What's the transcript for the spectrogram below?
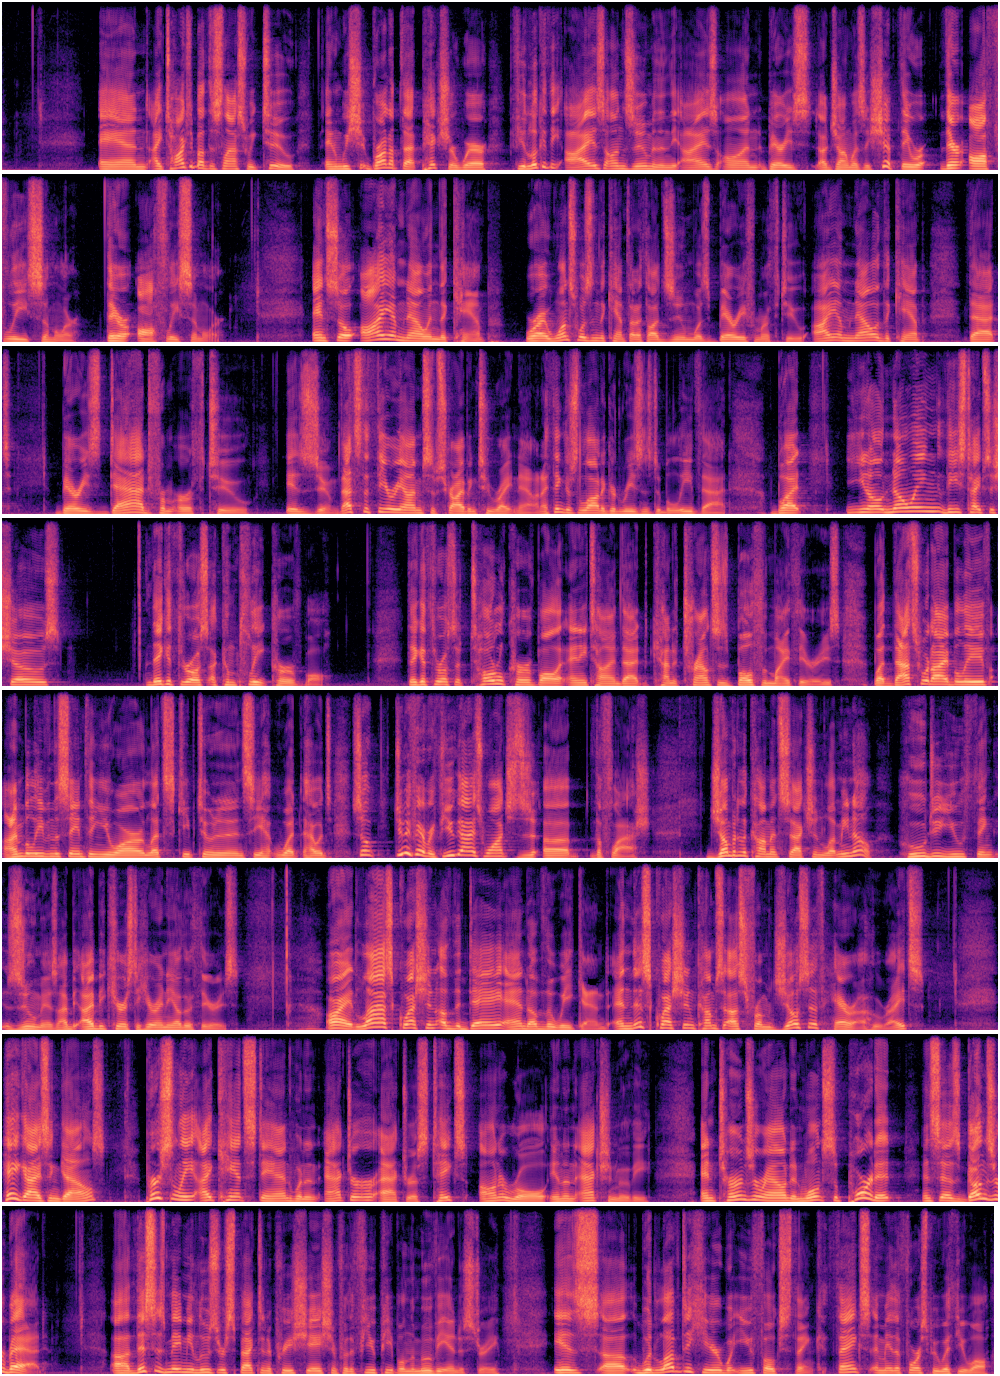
And I talked about this last week too, and we brought up that picture where if you look at the eyes on Zoom and then the eyes on Barry's uh, John Wesley Shipp, they were they're awfully similar. They are awfully similar. And so I am now in the camp where I once was in the camp that I thought Zoom was Barry from Earth 2, I am now in the camp that Barry's dad from Earth 2 is Zoom. That's the theory I'm subscribing to right now. And I think there's a lot of good reasons to believe that. But, you know, knowing these types of shows, they could throw us a complete curveball. They could throw us a total curveball at any time that kind of trounces both of my theories. But that's what I believe. I'm believing the same thing you are. Let's keep tuning in and see what how it's. So do me a favor. If you guys watch uh, The Flash, jump into the comments section. Let me know. Who do you think Zoom is? I'd I'd be curious to hear any other theories. All right, last question of the day and of the weekend. And this question comes to us from Joseph Hera, who writes Hey, guys and gals. Personally, I can't stand when an actor or actress takes on a role in an action movie and turns around and won't support it and says guns are bad. Uh, this has made me lose respect and appreciation for the few people in the movie industry. Is uh, would love to hear what you folks think. Thanks, and may the force be with you all.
